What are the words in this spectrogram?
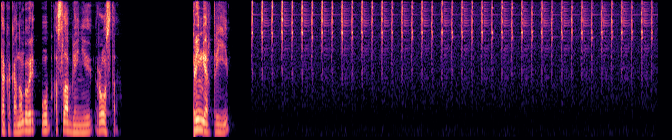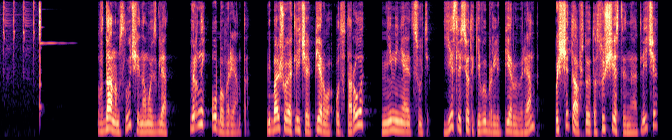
так как оно говорит об ослаблении роста. Пример 3. В данном случае, на мой взгляд, верны оба варианта. Небольшое отличие первого от второго не меняет сути. Если все-таки выбрали первый вариант, посчитав, что это существенное отличие,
